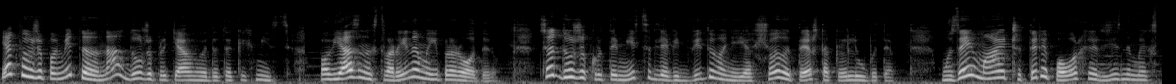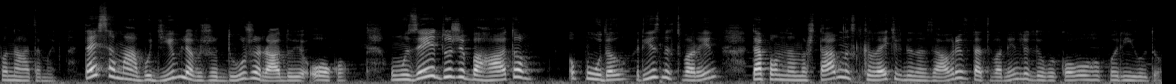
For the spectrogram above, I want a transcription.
Як ви вже помітили, нас дуже притягує до таких місць, пов'язаних з тваринами і природою. Це дуже круте місце для відвідування, якщо ви теж таке любите. Музей має чотири поверхи з різними експонатами. Та й сама будівля вже дуже радує око. У музеї дуже багато опудал, різних тварин та повномасштабних скелетів динозаврів та тварин льодовикового періоду.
